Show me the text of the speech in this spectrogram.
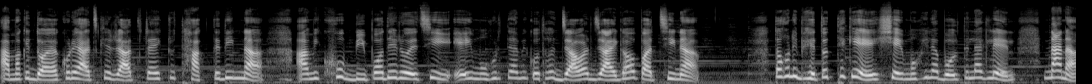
আমাকে দয়া করে আজকের রাতটা একটু থাকতে দিন না। আমি খুব বিপদে রয়েছি, এই মুহূর্তে আমি কোথাও যাওয়ার জায়গাও পাচ্ছি না। তখনই ভেতর থেকে সেই মহিলা বলতে লাগলেন, না না,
